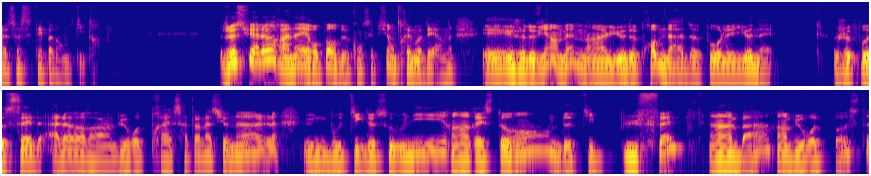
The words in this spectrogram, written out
euh, Ça c'était pas dans le titre. Je suis alors un aéroport de conception très moderne, et je deviens même un lieu de promenade pour les Lyonnais. Je possède alors un bureau de presse international, une boutique de souvenirs, un restaurant de type buffet, un bar, un bureau de poste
